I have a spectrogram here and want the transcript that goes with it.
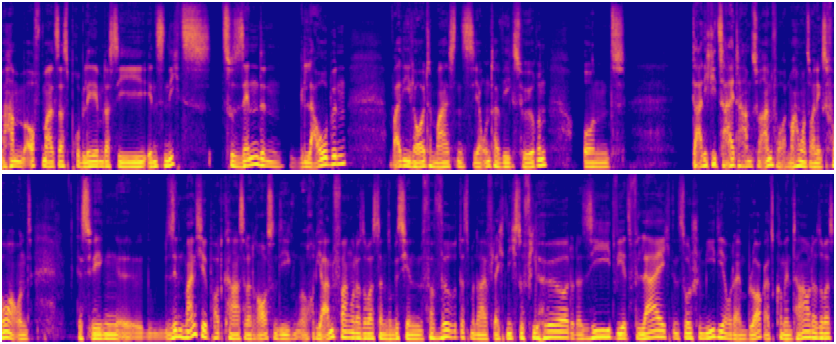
haben oftmals das Problem, dass sie ins Nichts zu senden glauben, weil die Leute meistens ja unterwegs hören und da nicht die Zeit haben zu antworten. Machen wir uns auch nichts vor. Und Deswegen äh, sind manche Podcaster da draußen, die auch die anfangen oder sowas, dann so ein bisschen verwirrt, dass man da vielleicht nicht so viel hört oder sieht, wie jetzt vielleicht in Social Media oder im Blog als Kommentar oder sowas.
